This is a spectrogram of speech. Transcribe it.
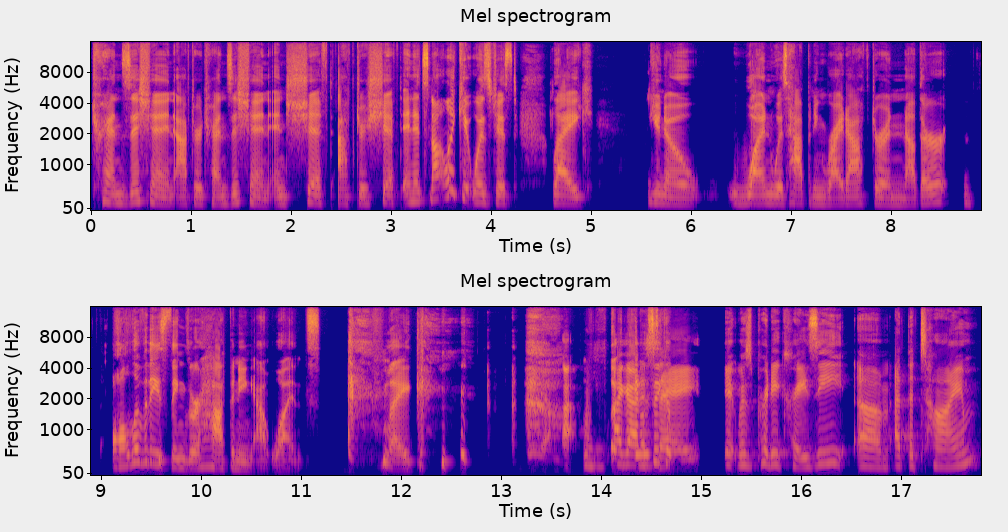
transition after transition and shift after shift. And it's not like it was just like, you know, one was happening right after another. All of these things were happening at once. like, I, I gotta say, a- it was pretty crazy. Um, at the time,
